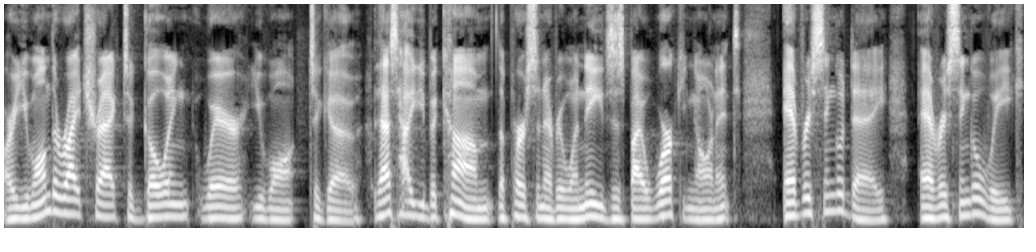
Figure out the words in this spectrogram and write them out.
are you on the right track to going where you want to go? That's how you become the person everyone needs is by working on it every single day, every single week,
